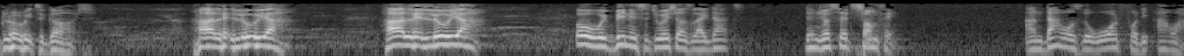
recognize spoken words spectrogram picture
Glory to God. Hallelujah. Hallelujah. Oh, we've been in situations like that. Then just said something. And that was the word for the hour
